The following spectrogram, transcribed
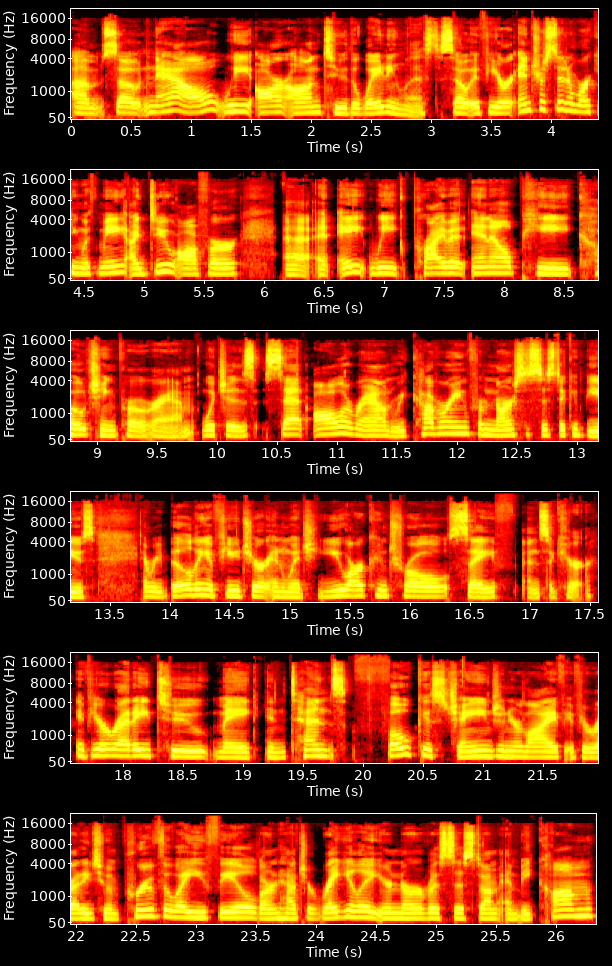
Um, so now we are on to the waiting list. So if you're interested in working with me, I do offer uh, an eight week private NLP coaching program, which is set all around recovering from narcissistic abuse and rebuilding a future in which you are control, safe, and secure. If you're ready to make intense, focus change in your life, if you're ready to improve the way you feel, learn how to regulate your nervous system and become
